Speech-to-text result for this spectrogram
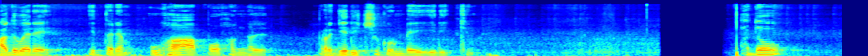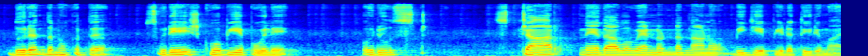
അതുവരെ ഇത്തരം ഊഹാപോഹങ്ങൾ പ്രചരിച്ചുകൊണ്ടേയിരിക്കും. അതോ ദുരന്തമുഖത്ത് സുരേഷ് ഗോപിയെ പോലെ ഒരു സ്റ്റാർ നേതാവ് വേണമെന്നാണോ ബി ജെ പിയുടെ തീരുമാനം?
